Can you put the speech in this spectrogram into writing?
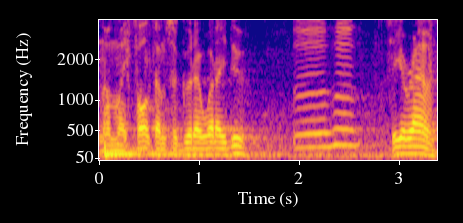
Not my fault I'm so good at what I do. Mm-hmm. See you around.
